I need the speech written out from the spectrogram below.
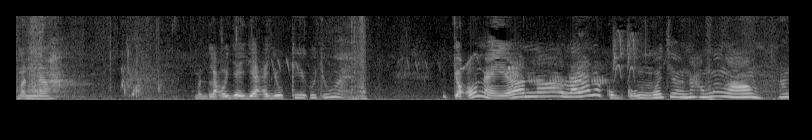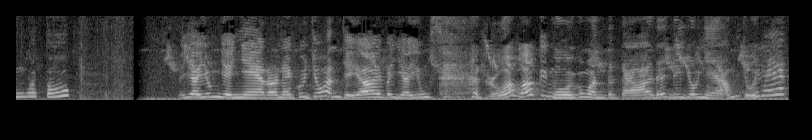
Mình à, mình lội dài dài vô kia cô chú ơi. Cái chỗ này á nó lá nó cùng cùng hết trơn nó không có ngon không có tốt. Bây giờ dung về nhà rồi nè cô chú anh chị ơi bây giờ dung rửa bớt cái người của mình trời ơi để đi vô nhà ổng chửi nát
